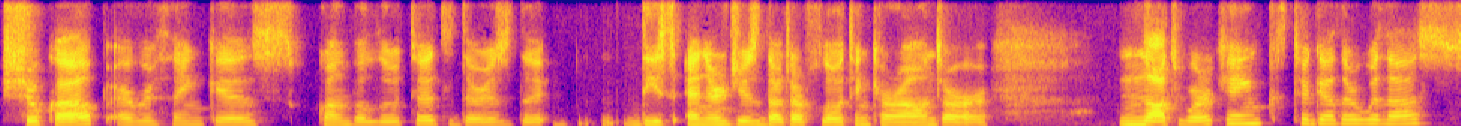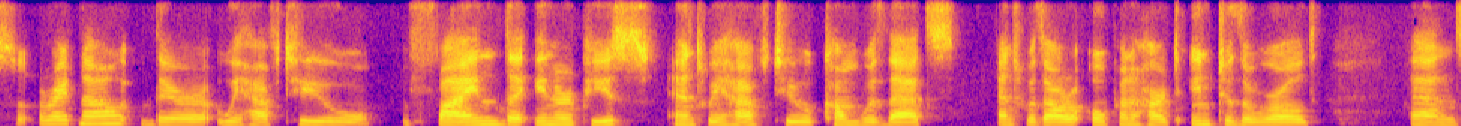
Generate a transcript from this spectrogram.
shook up everything is convoluted. There's the these energies that are floating around are not working together with us right now. There we have to find the inner peace and we have to come with that and with our open heart into the world and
